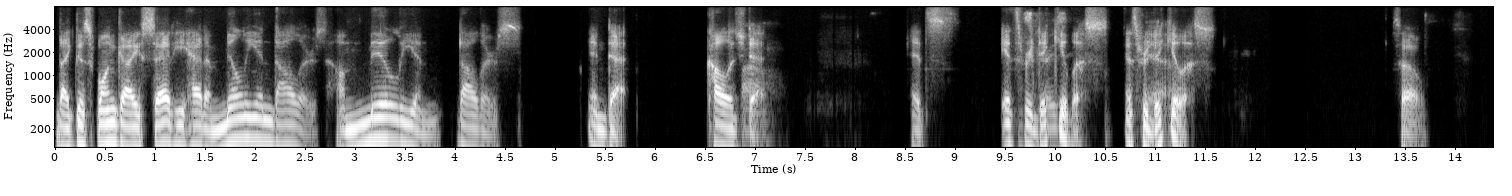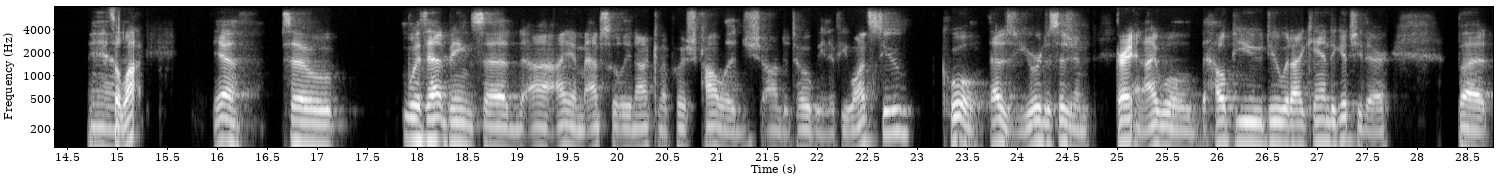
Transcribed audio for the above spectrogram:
like this one guy said, he had a million dollars, a million dollars in debt, college debt. It's it's That's crazy. ridiculous. It's Yeah. ridiculous. So it's a lot. Yeah. So, with that being said, uh, I am absolutely not going to push college onto Toby. And if he wants to, cool. That is your decision. Great. And I will help you do what I can to get you there. But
